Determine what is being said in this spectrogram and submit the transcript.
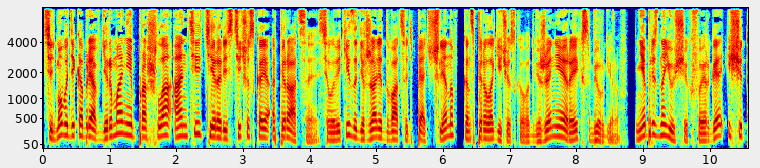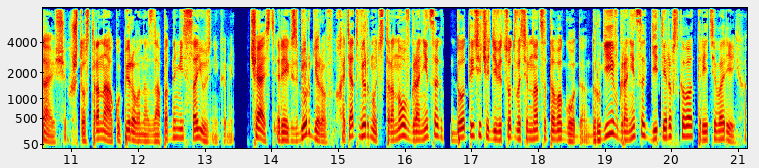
7 декабря в Германии прошла антитеррористическая операция. Силовики задержали 25 членов конспирологического движения рейхсбюргеров, не признающих ФРГ и считающих, что страна оккупирована западными союзниками. Часть рейхсбюргеров хотят вернуть страну в границах до 1918 года, другие в границах гитлеровского Третьего рейха.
